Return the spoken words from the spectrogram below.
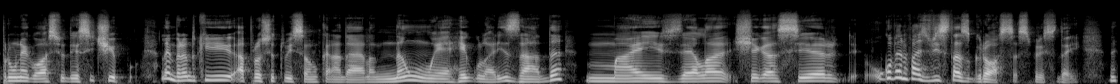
para um negócio desse tipo. Lembrando que a prostituição no Canadá ela não é regularizada, mas ela chega a ser o governo faz vistas grossas para isso daí. Né?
